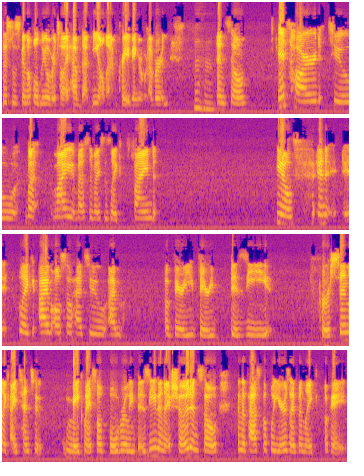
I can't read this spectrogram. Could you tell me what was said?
this is gonna hold me over till I have that meal that I'm craving or whatever, and hmm and so it's hard to, but my best advice is like find, you know, and it, like I've also had to, I'm a very, very busy person. Like I tend to make myself overly busy than I should. And so in the past couple of years, I've been like, okay,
